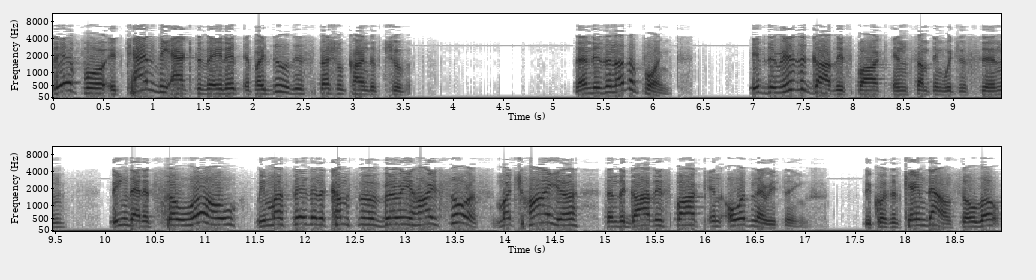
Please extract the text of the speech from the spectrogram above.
Therefore, it can be activated if I do this special kind of tshuva. Then there's another point. If there is a godly spark in something which is sin, being that it's so low, we must say that it comes from a very high source, much higher than the godly spark in ordinary things, because it came down so low.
